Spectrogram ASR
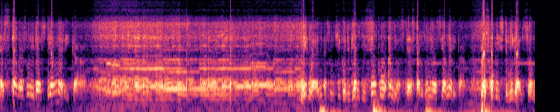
Estados Unidos de América. Miguel es un chico de 25 años de Estados Unidos de América. Los hobbies de Miguel son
